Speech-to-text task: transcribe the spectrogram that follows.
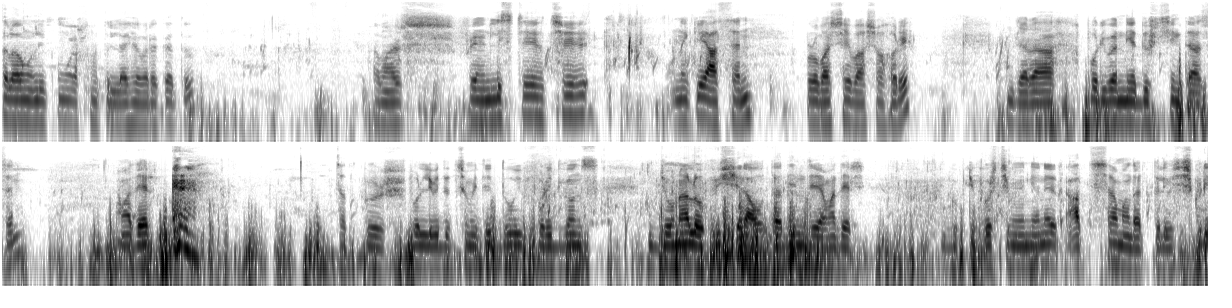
আসসালামু আলাইকুম রহমতুল্লাহি বারাকাতু। আমার ফ্রেন্ড লিস্টে হচ্ছে অনেকে আছেন প্রবাসে বা শহরে, যারা পরিবার নিয়ে দুশ্চিন্তা আছেন। আমাদের চাঁদপুর পল্লী বিদ্যুৎ সমিতি দুই ফরিদগঞ্জ জোনাল অফিসের আওতাধীন যে আমাদের গুপ্তি পশ্চিম ইউনিয়নের আতসা মাদারতলি, বিশেষ করে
